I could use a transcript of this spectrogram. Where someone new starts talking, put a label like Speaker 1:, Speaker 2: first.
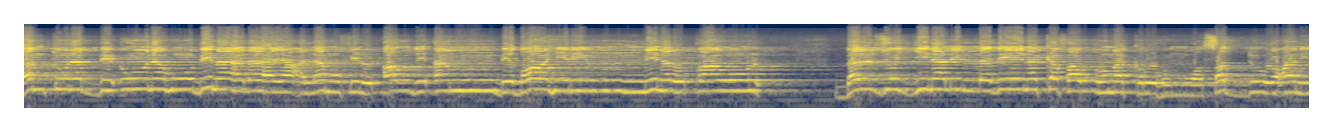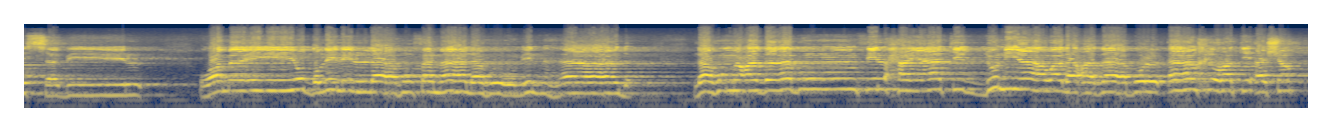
Speaker 1: أم تنبئونه بما لا يعلم في الأرض أم بظاهر من القول بل زين للذين كفروا مكرهم وصدوا عن السبيل ومن يضلل الله فما له من هاد لهم عذاب في الحياة الدنيا ولعذاب الآخرة أشق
